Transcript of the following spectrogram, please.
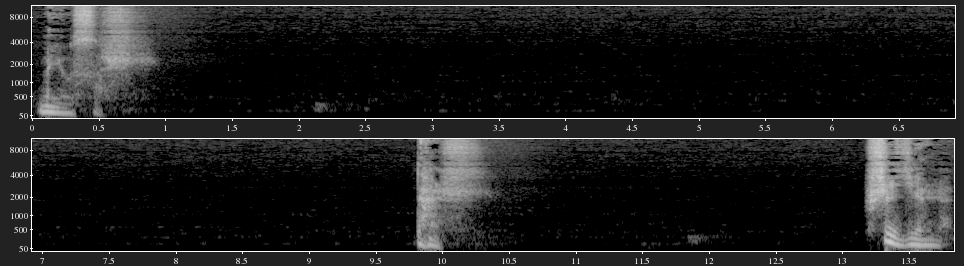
没有事实，但是世间人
